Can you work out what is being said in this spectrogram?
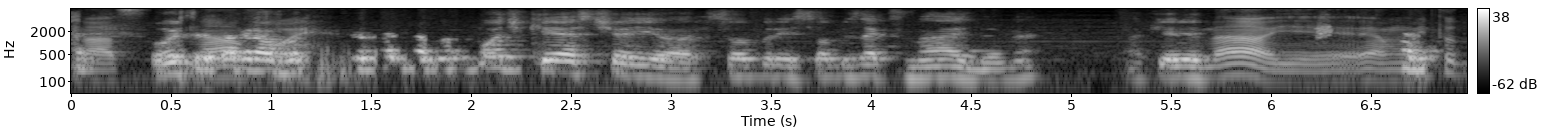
Nossa, Hoje você, tá não, tá gravando, você tá gravando podcast aí, ó, sobre, sobre Zack Snyder, né? Aquele... Não, e é muito.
